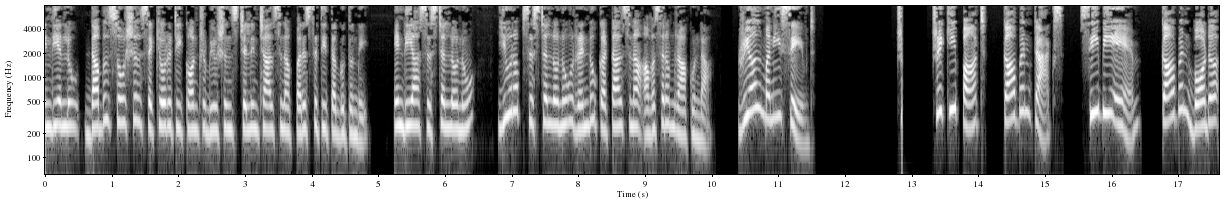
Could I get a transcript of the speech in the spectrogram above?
ఇండియన్లు డబుల్ సోషల్ సెక్యూరిటీ కాంట్రిబ్యూషన్స్ చెల్లించాల్సిన పరిస్థితి తగ్గుతుంది. ఇండియా సిస్టంలోనూ యూరప్ సిస్టంలోనూ రెండూ కట్టాల్సిన అవసరం రాకుండా. Real money saved. Tricky part carbon tax CBAM carbon border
